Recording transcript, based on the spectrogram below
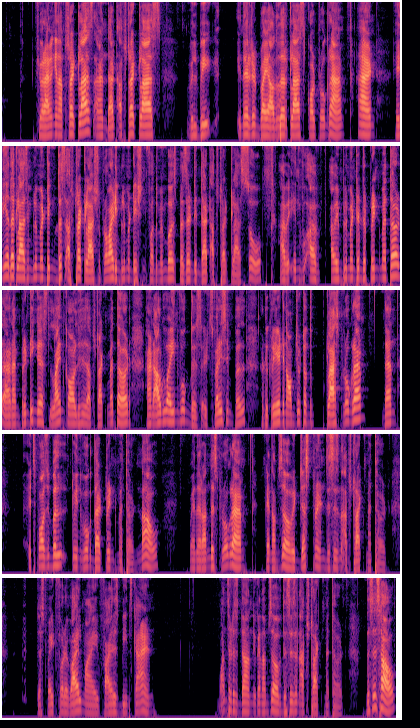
if you are having an abstract class and that abstract class will be inherited by another class called program and any other class implementing this abstract class should provide implementation for the members present in that abstract class. So I've, I've, I've, implemented the print method and I'm printing a line called this is abstract method and how do I invoke this? It's very simple. To create an object of the class program then it's possible to invoke that print method. Now when I run this program you can observe it just print this is an abstract method. Just wait for a while my file is being scanned. Once it is done you can observe this is an abstract method. This is how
